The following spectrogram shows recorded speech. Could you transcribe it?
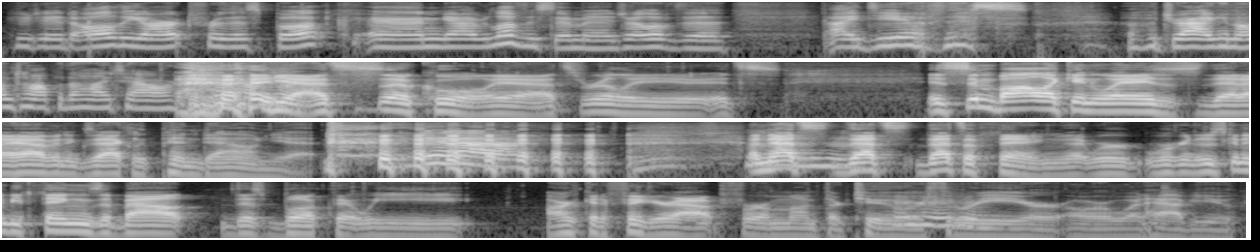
who did all the art for this book. And yeah, I love this image. I love the idea of this, of a dragon on top of the high tower. yeah, it's so cool. Yeah, it's really it's it's symbolic in ways that I haven't exactly pinned down yet. yeah. and that's mm-hmm. that's that's a thing that we're we're gonna there's gonna be things about this book that we aren't gonna figure out for a month or 2 or mm-hmm. three or or what have you.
